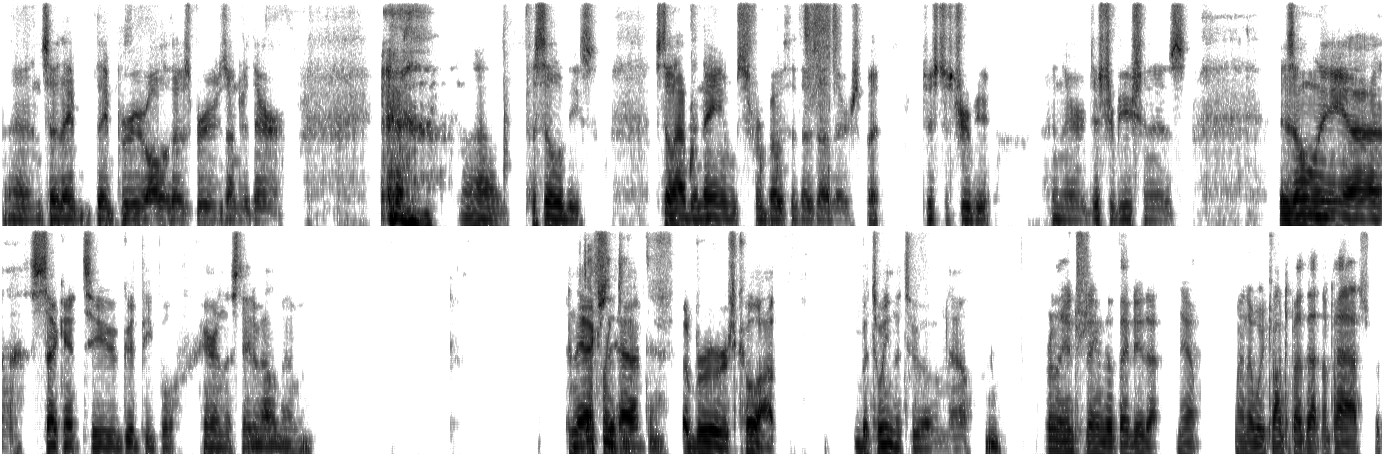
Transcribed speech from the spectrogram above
and so they they brew all of those brews under their uh, facilities. Still have the names for both of those others, but just distribute, and their distribution is is only uh, second to Good People here in the state of Alabama. And they actually have a brewers co-op between the two of them now. Really interesting that they do that. Yeah. I know we've talked about that in the past, but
